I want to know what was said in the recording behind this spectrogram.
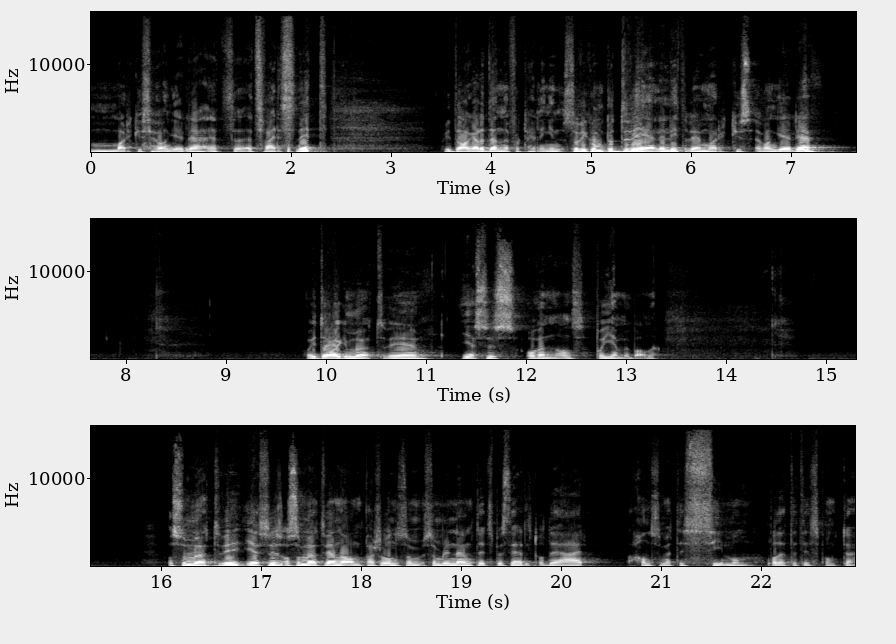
Markusevangeliet, et, et tverrsnitt. I dag er det denne fortellingen. Så vi kommer til å dvele litt ved Markusevangeliet. Og i dag møter vi Jesus og vennene hans på hjemmebane. Og så møter vi Jesus, og så møter vi en annen person som, som, blir nevnt litt spesielt. og Det er han som heter Simon på dette tidspunktet.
